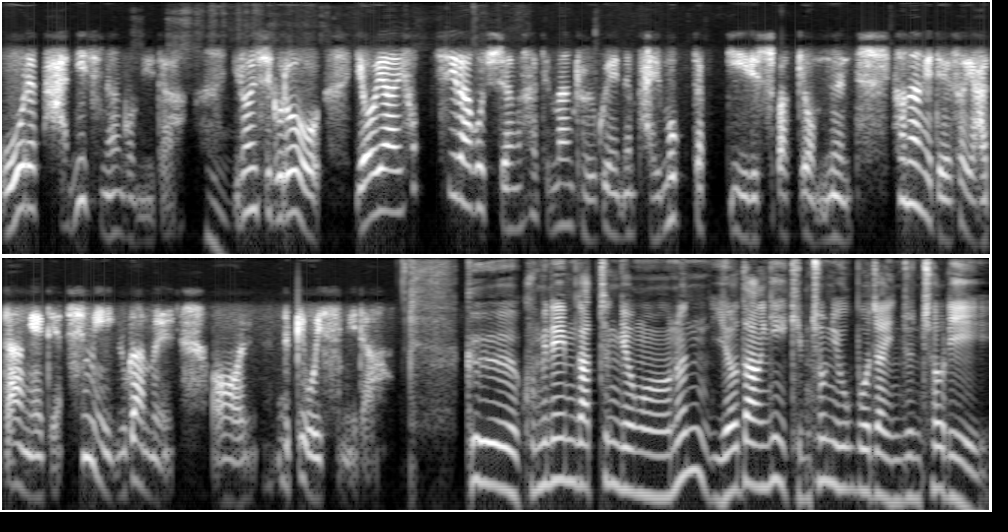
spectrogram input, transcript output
5월에 반이 지난 겁니다. 음. 이런 식으로 여야 협 협치라고 주장을 하지만 결국에는 발목 잡기일 수밖에 없는 현황에 대해서 야당에 대한 심히 유감을 어, 느끼고 있습니다. 그 국민의힘 같은 경우는 여당이 김총리 후보자 인준 처리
